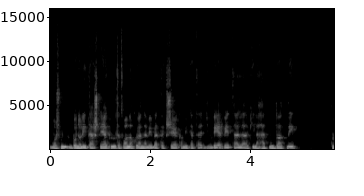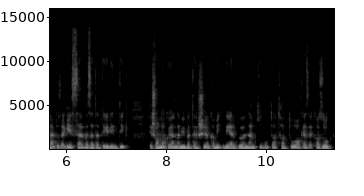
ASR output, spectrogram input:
most bonyolítás nélkül, tehát vannak olyan nemi betegségek, amiket egy vérvétellel ki lehet mutatni, mert az egész szervezetet érintik, és vannak olyan nemi betegségek, amik vérből nem kimutathatóak, ezek azok,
